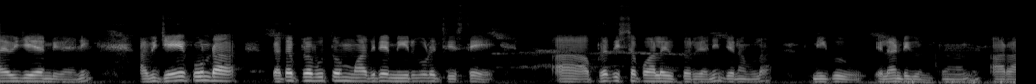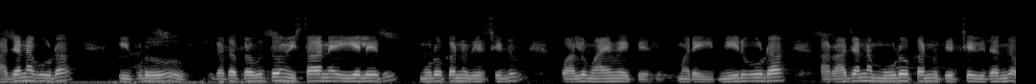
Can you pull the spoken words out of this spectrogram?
అవి చేయండి కానీ అవి చేయకుండా గత ప్రభుత్వం మాదిరే మీరు కూడా చేస్తే ఆ అప్రతిష్ట పాలవుతారు కానీ జనంలో మీకు ఎలాంటివి ఉంటుంది ఆ రాజన్న కూడా ఇప్పుడు గత ప్రభుత్వం ఇస్తానే ఇయ్యలేదు మూడో కన్ను తెరిచిండు వాళ్ళు మాయమైపోయారు. మరి మీరు కూడా ఆ రాజన్న మూడో కన్ను తెరిచే విధంగా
